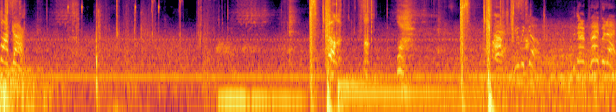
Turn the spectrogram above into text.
Motherfucker. Fucker! Yeah. go! You're gonna pay for that!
